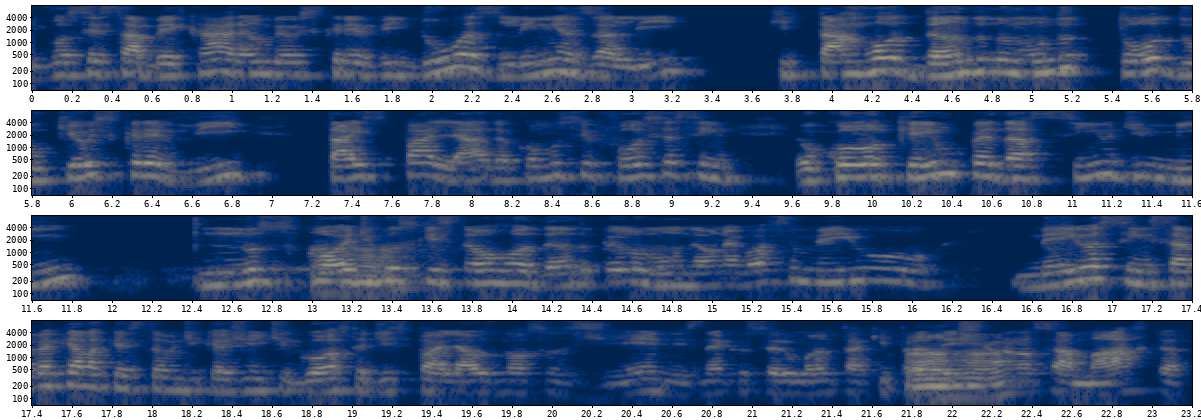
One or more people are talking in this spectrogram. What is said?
e você saber, caramba, eu escrevi duas linhas ali que tá rodando no mundo todo. O que eu escrevi tá espalhado, é como se fosse assim, eu coloquei um pedacinho de mim nos códigos que estão rodando pelo mundo. É um negócio meio meio assim, sabe aquela questão de que a gente gosta de espalhar os nossos genes, né, que o ser humano está aqui para uhum. deixar a nossa marca.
